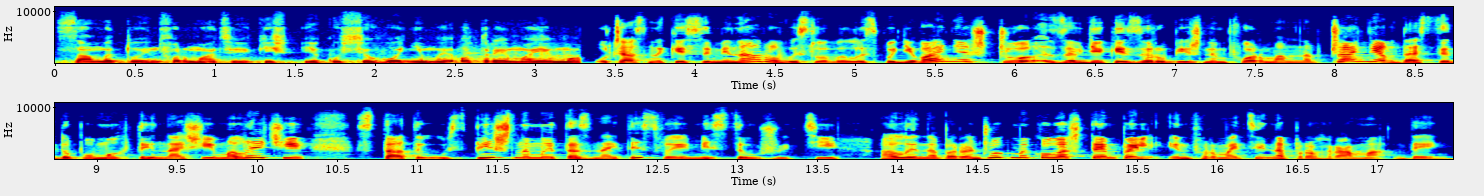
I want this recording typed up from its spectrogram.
саме ту інформацію, яку сьогодні ми отримаємо. Учасники семінару висловили сподівання, що завдяки зарубіжним формам навчання вдасться допомогти нашій малечі стати успішними та знайти своє місце у житті. Галина Баранчук, Микола Штемпель. Інформаційна програма День.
